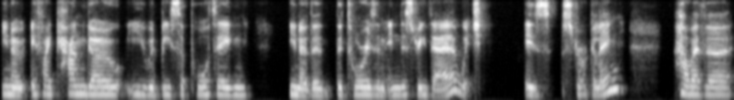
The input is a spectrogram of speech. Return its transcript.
you know, if I can go, you would be supporting, you know, the the tourism industry there, which is struggling. However,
